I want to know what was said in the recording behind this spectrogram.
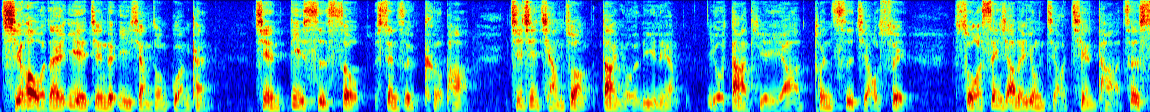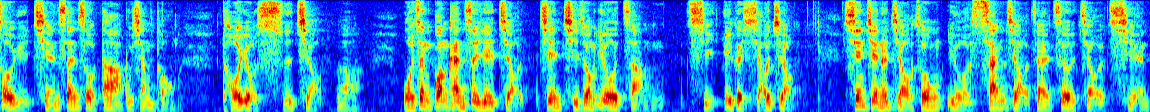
其后，我在夜间的异象中观看，见第四兽甚是可怕，极其强壮，大有力量，有大铁牙，吞吃嚼碎，所剩下的用脚践踏。这兽与前三兽大不相同，头有十角啊！我正观看这些角，见其中又长起一个小角，先前的角中有三角，在这角前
